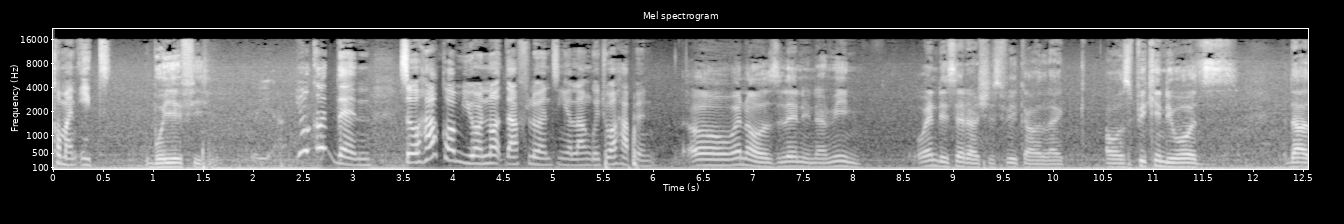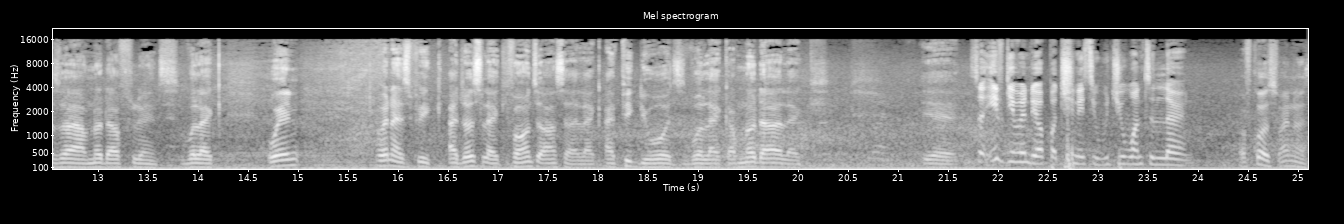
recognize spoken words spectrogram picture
come and eat? boyefi. You're good then. So, how come you're not that fluent in your language? What happened? Oh, when I was learning, I mean, when they said I should speak, I was like, I was speaking the words. That's why I'm not that fluent. But like, when when I speak, I just like if I want to answer, like I pick the words. But like, I'm not that like, yeah. So, if given the opportunity, would you want to learn? Of course, why not?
